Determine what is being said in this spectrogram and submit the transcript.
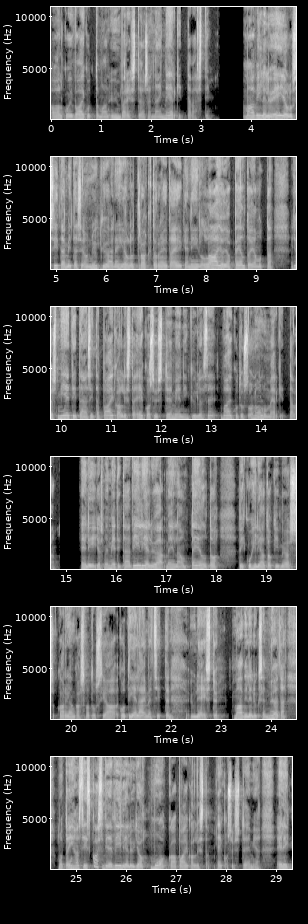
alkoi vaikuttamaan ympäristöönsä näin merkittävästi. Maanviljely ei ollut sitä, mitä se on nykyään, ei ollut traktoreita eikä niin laajoja peltoja, mutta jos mietitään sitä paikallista ekosysteemiä, niin kyllä se vaikutus on ollut merkittävä. Eli jos me mietitään viljelyä, meillä on pelto, pikkuhiljaa toki myös karjan kasvatus ja kotieläimet sitten yleisty maanviljelyksen myötä, mutta ihan siis kasvien viljely jo muokkaa paikallista ekosysteemiä. Eli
